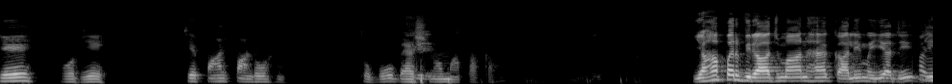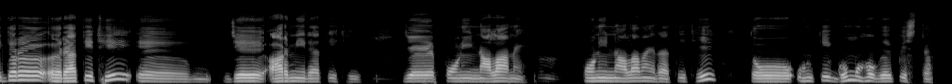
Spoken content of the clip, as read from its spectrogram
ये और ये ये पाँच पांडव हैं तो वो वैष्णो माता का। यहाँ पर विराजमान है काली मैया जी। इधर रहती थी ये आर्मी रहती थी ये पौनी नाला में पौनी नाला में रहती थी तो उनकी गुम हो गई पिस्टल।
